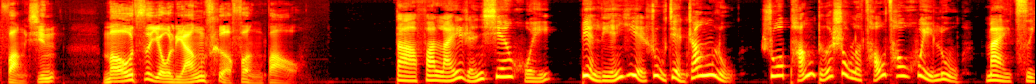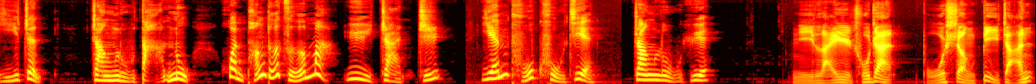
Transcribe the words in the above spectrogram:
放心。”某自有良策奉报。打发来人先回，便连夜入见张鲁，说庞德受了曹操贿赂，卖此一阵。张鲁大怒，唤庞德责骂，欲斩之。严普苦谏，张鲁曰：“你来日出战，不胜必斩。”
